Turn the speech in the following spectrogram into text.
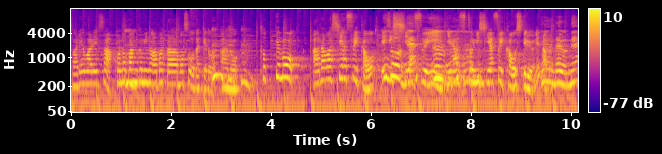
我々さこの番組のアバターもそうだけど、あのうんとっても表しやすい顔絵にしやすい、うんうんうん。イラストにしやすい顔してるよね多分、うんだよね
